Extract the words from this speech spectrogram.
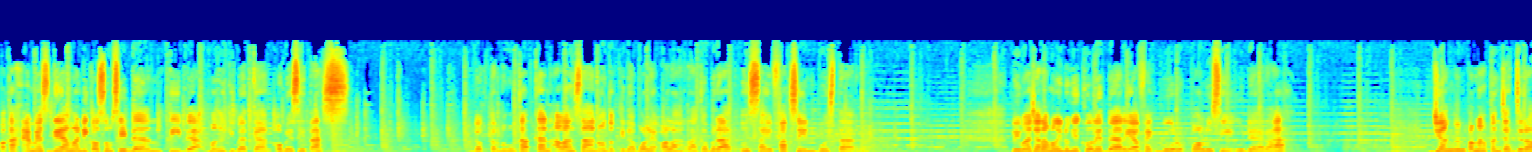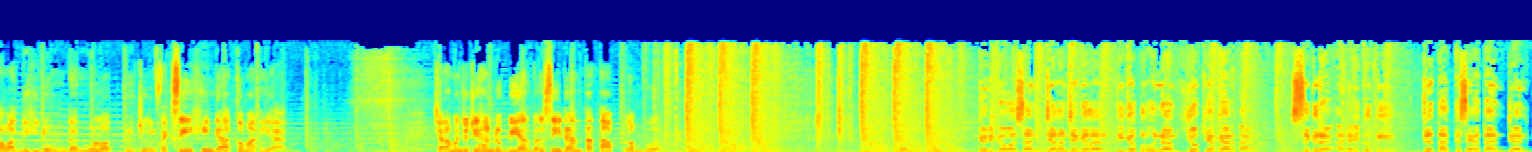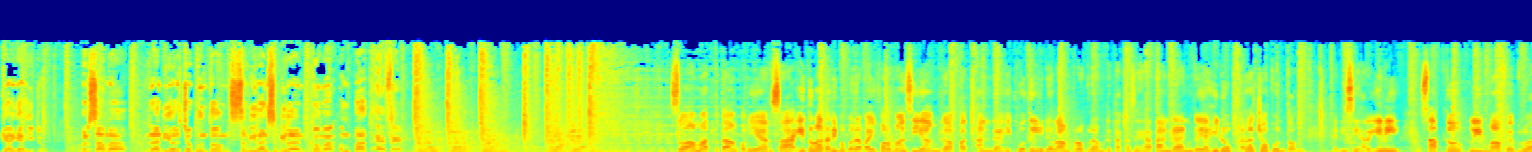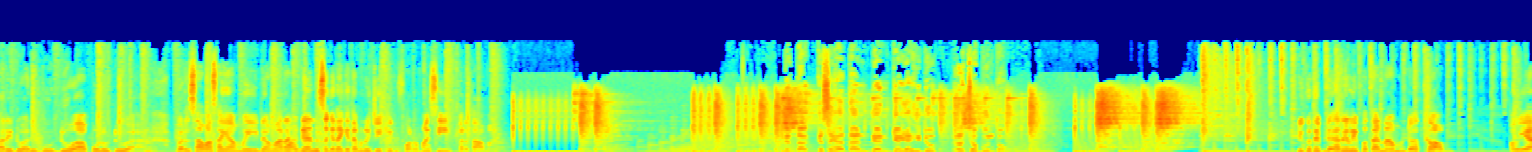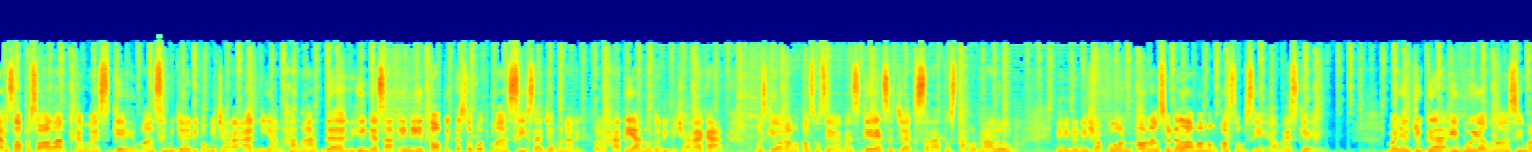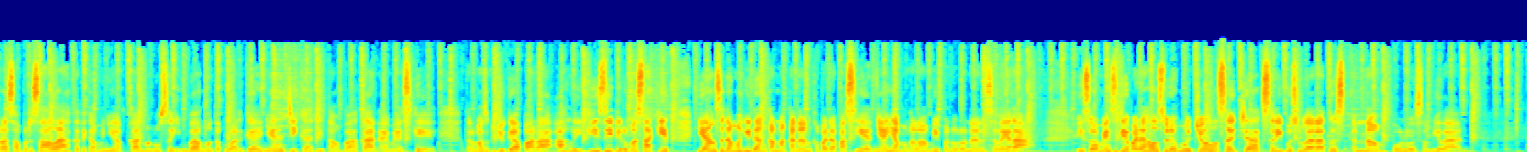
Apakah MSG aman dikonsumsi dan tidak mengakibatkan obesitas? Dokter mengungkapkan alasan untuk tidak boleh olahraga berat usai vaksin booster. 5 cara melindungi kulit dari efek buruk polusi udara. Jangan pernah pencet jerawat di hidung dan mulut, picu infeksi hingga kematian. Cara mencuci handuk biar bersih dan tetap lembut. Dari kawasan Jalan Jagalan 36 Yogyakarta, segera Anda ikuti Detak Kesehatan dan Gaya Hidup bersama Radio Reco Buntung 99,4 FM. Selamat petang pemirsa, itulah tadi beberapa informasi yang dapat Anda ikuti dalam program Detak Kesehatan dan Gaya Hidup Reco Buntung. Edisi hari ini, Sabtu 5 Februari 2022. Bersama saya Mei Damara dan segera kita menuju informasi pertama. Detak Kesehatan dan Gaya Hidup Reco Buntung. Dikutip dari liputan6.com, Pemirsa persoalan MSG masih menjadi pembicaraan yang hangat dan hingga saat ini topik tersebut masih saja menarik perhatian untuk dibicarakan meski orang mengkonsumsi MSG sejak 100 tahun lalu. Di Indonesia pun orang sudah lama mengkonsumsi MSG. Banyak juga ibu yang masih merasa bersalah ketika menyiapkan menu seimbang untuk keluarganya jika ditambahkan MSG. Termasuk juga para ahli gizi di rumah sakit yang sedang menghidangkan makanan kepada pasiennya yang mengalami penurunan selera. Isu MSG padahal sudah muncul sejak 1969.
